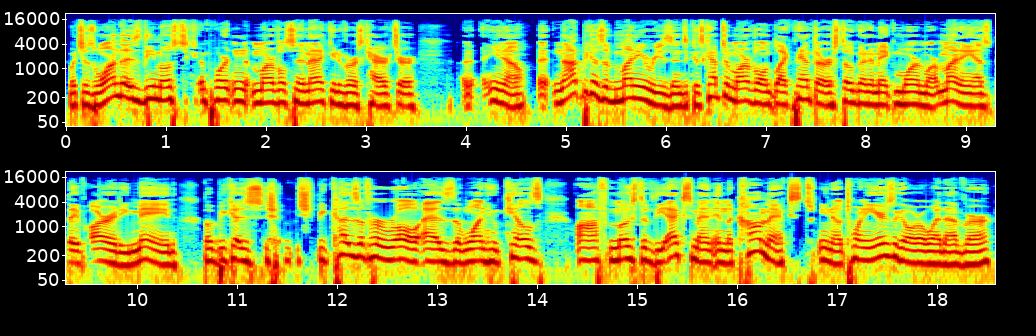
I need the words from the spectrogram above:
which is Wanda is the most important Marvel Cinematic Universe character. Uh, you know, not because of money reasons, because Captain Marvel and Black Panther are still going to make more and more money as they've already made, but because because of her role as the one who kills off most of the X Men in the comics, you know, twenty years ago or whatever.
